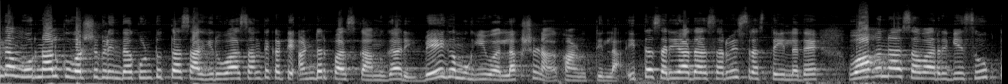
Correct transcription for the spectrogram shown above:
ಕಳೆದ ಮೂರ್ನಾಲ್ಕು ವರ್ಷಗಳಿಂದ ಕುಂಟುತ್ತಾ ಸಾಗಿರುವ ಸಂತೆಕಟ್ಟೆ ಅಂಡರ್ ಪಾಸ್ ಕಾಮಗಾರಿ ಬೇಗ ಮುಗಿಯುವ ಲಕ್ಷಣ ಕಾಣುತ್ತಿಲ್ಲ. ಇತ್ತ ಸರಿಯಾದ ಸರ್ವಿಸ್ ರಸ್ತೆ ಇಲ್ಲದೆ ವಾಹನ ಸವಾರರಿಗೆ ಸೂಕ್ತ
